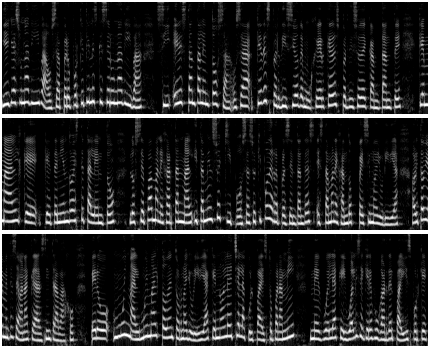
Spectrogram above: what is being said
Y ella es una diva, o sea, pero ¿por qué tienes que ser una diva si eres tan talentosa? O sea, qué desperdicio de mujer, qué desperdicio de cantante, qué mal que, que teniendo este talento lo sepa manejar tan mal y también su equipo, o sea, su equipo de representantes está manejando pésimo a Yuridia. Ahorita obviamente se van a quedar sin trabajo, pero muy mal, muy mal todo en torno a Yuridia, que no le eche la culpa a esto. Para mí me huele a que igual y se quiere fugar del país porque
